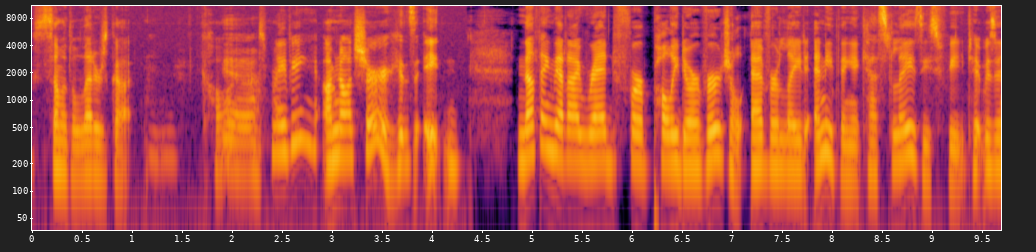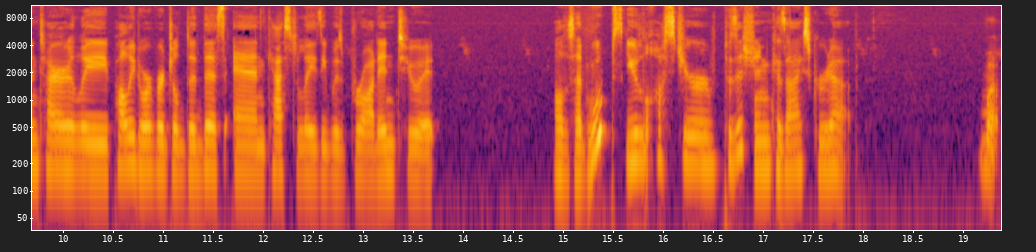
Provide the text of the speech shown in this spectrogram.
Some of the letters got caught, Yeah. maybe? I'm not sure. 'cause it, nothing that I read for Polydore Virgil ever laid anything at Castellesi's feet. It was entirely Polydore Virgil did this and Castellesi was brought into it. All of a sudden, whoops, you lost your position because I screwed up. well,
